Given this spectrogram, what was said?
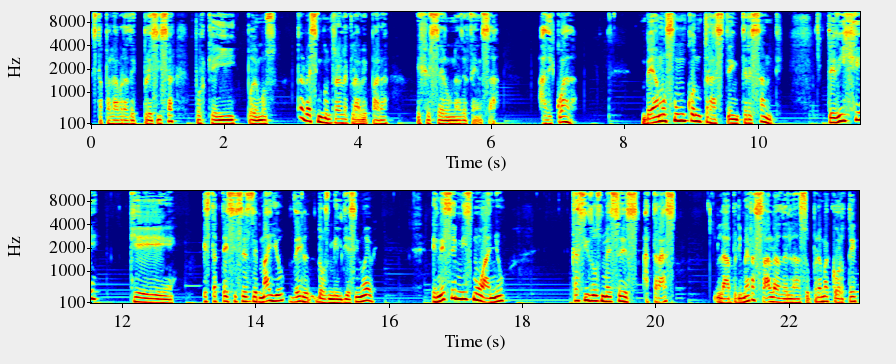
esta palabra de precisar, porque ahí podemos tal vez encontrar la clave para ejercer una defensa adecuada. Veamos un contraste interesante. Te dije que esta tesis es de mayo del 2019. En ese mismo año, casi dos meses atrás, la primera sala de la Suprema Corte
